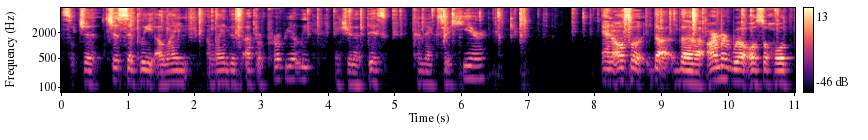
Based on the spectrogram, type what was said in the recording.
So just just simply align align this up appropriately. Make sure that this connects right here and also the the armor will also hold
